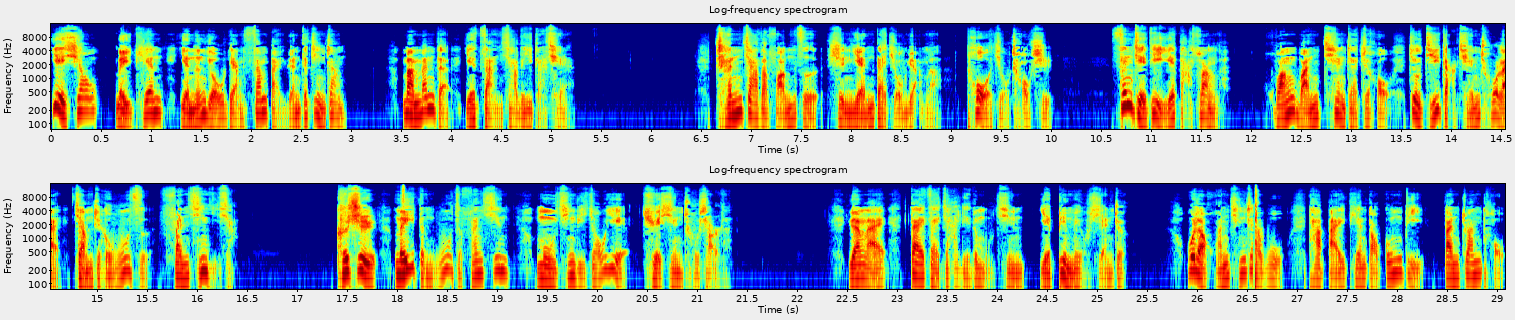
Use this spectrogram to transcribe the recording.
夜宵每天也能有两三百元的进账，慢慢的也攒下了一点钱。陈家的房子是年代久远了，破旧潮湿，三姐弟也打算了，还完欠债之后就挤点钱出来，将这个屋子翻新一下。可是没等屋子翻新，母亲李娇叶却先出事儿了。原来待在家里的母亲也并没有闲着，为了还清债务，她白天到工地搬砖头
